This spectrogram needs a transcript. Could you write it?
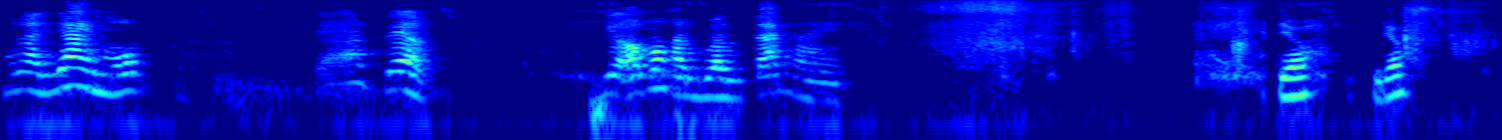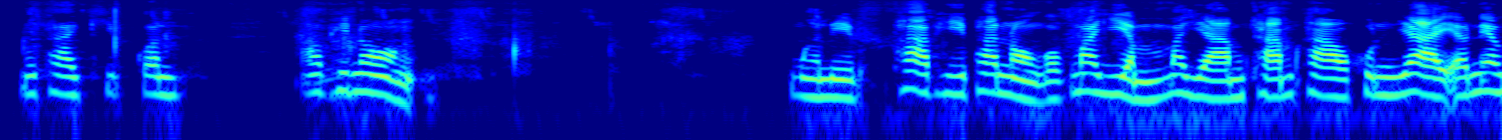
มื่อนั้นย่ายหมกแซ่บแซ่บเดี๋ยวเอามากันดวงตัดให้เดี๋ยวเดี๋ยวไม่ถ่ายคลิปก่อน เอาพี่น้องเมื่อนี้พาพี่พาน้องออกมาเยี่ยมมายามถามข่าวคุณยายเอาแนว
